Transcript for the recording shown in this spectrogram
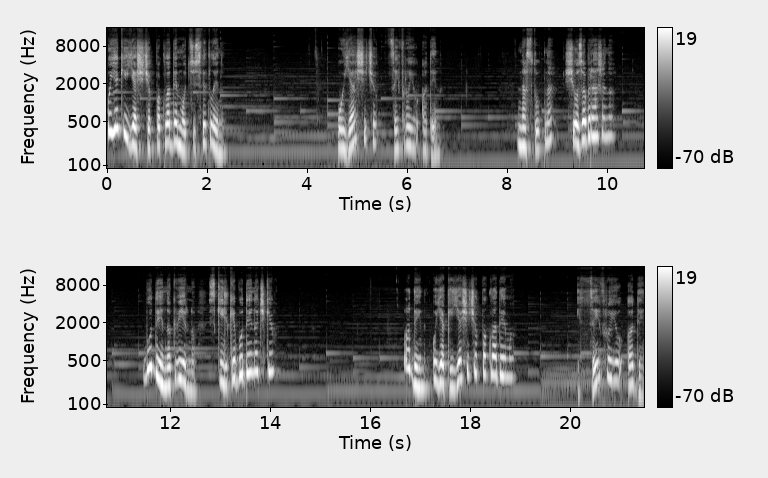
У який ящичок покладемо цю світлину? У ящичок цифрою 1. Наступна, що зображено? Будинок, вірно. Скільки будиночків? Один. У який ящичок покладемо? Цифрою 1.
